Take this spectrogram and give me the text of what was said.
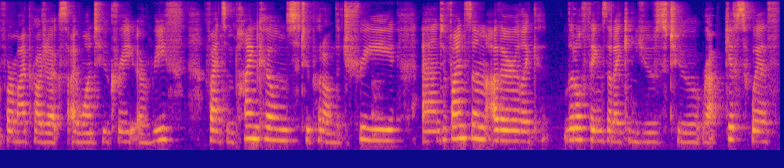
For my projects, I want to create a wreath, find some pine cones to put on the tree, and to find some other like little things that I can use to wrap gifts with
